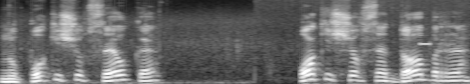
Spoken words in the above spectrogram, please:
Ну, поки що все окей. Поки що все добре.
